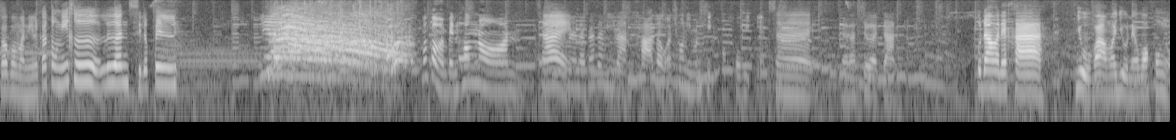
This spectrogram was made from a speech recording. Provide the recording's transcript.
ก็ประมาณนี้แล้วก็ตรงนี้คือเรือนศิลปิน เมื่อก่อนมันเป็นห้องนอนใช่ แล้วก็จะมีร้านค้าแต่ว่าช่วงนี้มันปิดเพราะโควิดแหละใช่ เดี๋ยวเราเจออาจารย์ครูดาวมาเลยค่ะ อยู่เปล่ามาอยู่ในวอล์กพวกหนู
